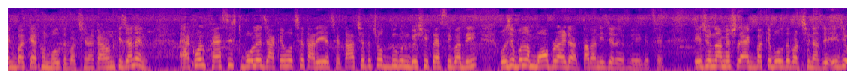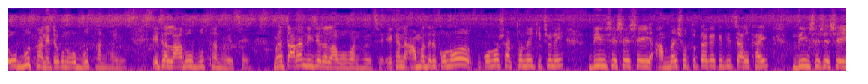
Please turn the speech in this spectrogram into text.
এক বাক্যে এখন বলতে পারছি না, কারণ কি জানেন? এখন ফ্যাসিস্ট বলে যাকে হচ্ছে তাড়িয়েছে তার সাথে চোদ্দ গুণ বেশি ফ্যাসিবাদী, ওই যে বললাম মব রাইডার তারা নিজেরাই হয়ে গেছে। এই জন্য আমি আসলে এক বাক্যে বলতে পারছি না যে, এই যে অভ্যুত্থান, এটা কোনো অভ্যুত্থান হয়নি। এটা লাভ অভ্যুত্থান হয়েছে। মানে তারা নিজেরা লাভবান হয়েছে। এখানে আমাদের কোনো কোনো স্বার্থ নেই, কিছু নেই। দিন শেষে সেই আমরাই সত্তর টাকা কেজি চাল খাই। দিন শেষে সেই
